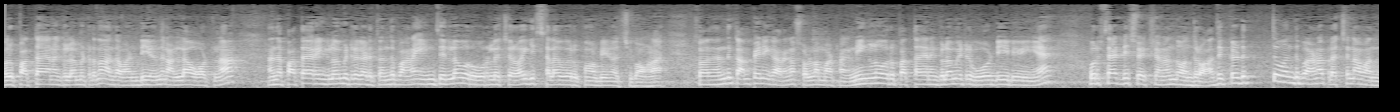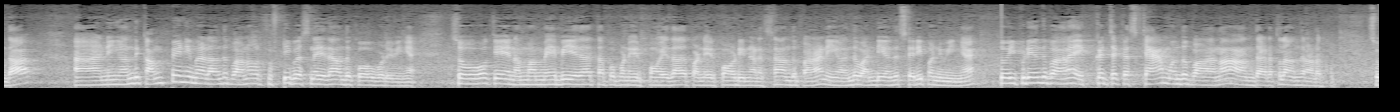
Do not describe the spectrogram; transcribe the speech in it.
ஒரு பத்தாயிரம் கிலோமீட்டர் தான் அந்த வண்டி வந்து நல்லா ஓட்டலாம். அந்த பத்தாயிரம் கிலோமீட்டருக்கு அடுத்து வந்து பார்த்தீங்கன்னா இன்ஜினில் ஒரு ஒரு லட்ச ரூபாய்க்கு செலவு இருக்கும் அப்படின்னு வச்சுக்கோங்களேன். ஸோ அது வந்து கம்பெனிக்காரங்க சொல்ல மாட்டாங்க. நீங்களும் ஒரு பத்தாயிரம் கிலோமீட்டருக்கு ஓட்டிடுவீங்க. ஒரு சாட்டிஸ்ஃபேக்ஷன் வந்து வந்துடும் அதுக்கடுத்து வந்து பார்த்தீங்கன்னா பிரச்சனை வந்தால் நீங்கள் வந்து கம்பெனி மேலே வந்து பார்த்தா ஒரு ஃபிஃப்டி பர்சன்டேஜ் தான் வந்து கோவப்படுவீங்க. ஸோ ஓகே நம்ம மேபி ஏதாவது தப்பு பண்ணியிருப்போம் ஏதாவது பண்ணியிருப்போம் அப்படின்னு நினச்சா வந்து பார்த்தா நீங்கள் வந்து வண்டியை வந்து சரி பண்ணுவீங்க. ஸோ இப்படி வந்து பார்த்தீங்கன்னா எக்கச்சக்க ஸ்கேம் வந்து பார்த்தீங்கன்னா அந்த இடத்துல வந்து நடக்கும். ஸோ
